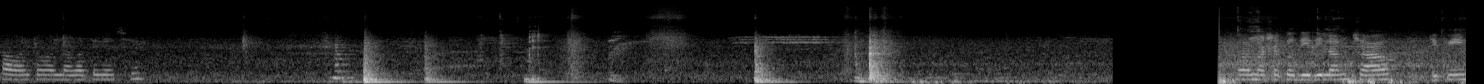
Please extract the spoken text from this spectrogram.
টাওয়াল টাওয়াল লাগাতে গেছে। বরমাসাকেও দিয়ে দিলাম চাও টিফিন।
